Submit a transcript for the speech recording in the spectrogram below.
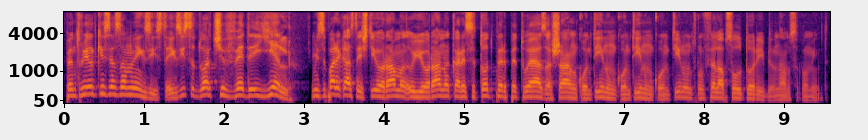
Pentru el chestia asta nu există. Există doar ce vede el. Și mi se pare că asta e, știi, o, ramă, e o rană care se tot perpetuează așa, în continuu, în continuu, în continuu, într-un fel absolut oribil, n-am să vă mint.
